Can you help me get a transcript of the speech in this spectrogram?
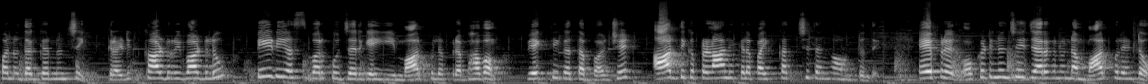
పన్ను దగ్గర నుంచి క్రెడిట్ కార్డు రివార్డులు టీడీఎస్ వరకు జరిగే ఈ మార్పుల ప్రభావం వ్యక్తిగత బడ్జెట్ ఆర్థిక ప్రణాళికలపై ఖచ్చితంగా ఉంటుంది. ఏప్రిల్ ఒకటి నుంచి జరగనున్న మార్పులేంటో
